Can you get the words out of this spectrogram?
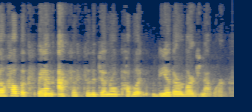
they'll help expand access to the general public via their large networks.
